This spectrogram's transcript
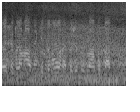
jestli to má s někým domluvené, protože to znáte tak.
